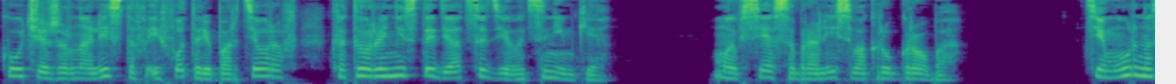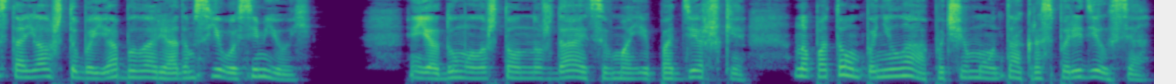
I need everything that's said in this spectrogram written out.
Куча журналистов и фоторепортеров, которые не стыдятся делать снимки. Мы все собрались вокруг гроба. Тимур настоял, чтобы я была рядом с его семьей. Я думала, что он нуждается в моей поддержке, но потом поняла, почему он так распорядился.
